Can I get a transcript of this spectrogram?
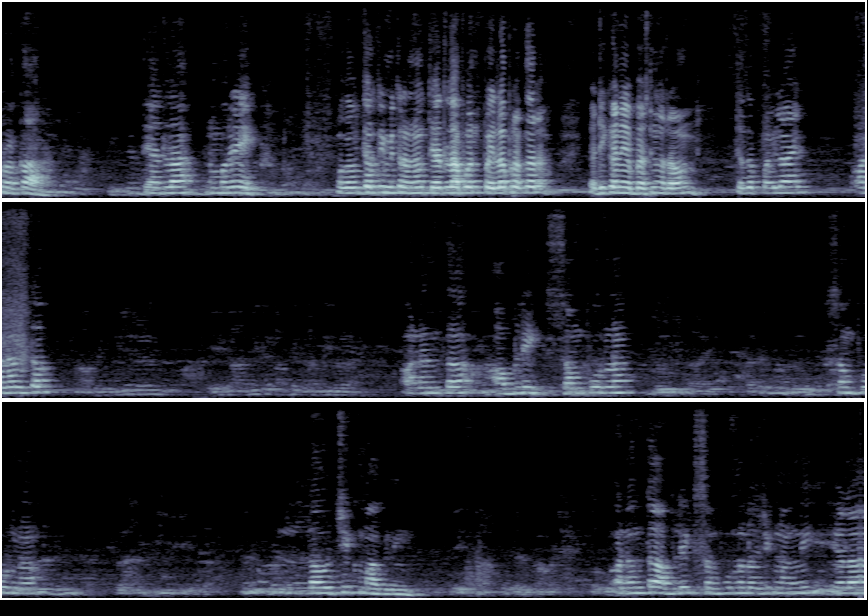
प्रकार. त्यातला नंबर एक बघा विद्यार्थी मित्रांनो त्यातला आपण पहिला प्रकार या ठिकाणी अभ्यासणार आहोत. त्याचा पहिला आहे अनंत अनंत ऑब्लिक संपूर्ण संपूर्ण लवचिक मागणी. अनंत ऑब्लिक संपूर्ण लवचिक मागणी याला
